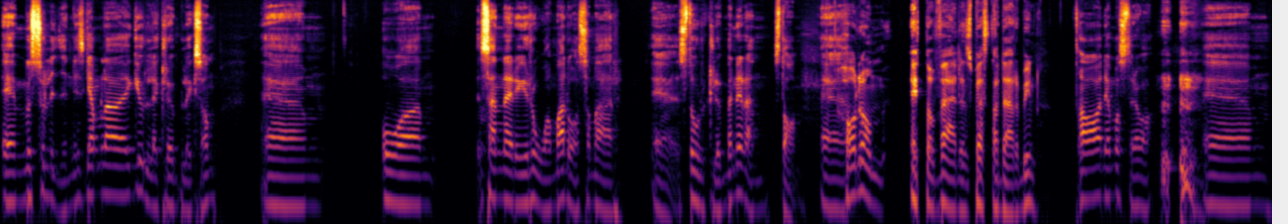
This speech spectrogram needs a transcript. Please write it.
eh, Mussolinis gamla gulleklubb liksom. Ehm, och sen är det ju Roma då som är eh, storklubben i den stan. Eh, Har de ett av världens bästa derbyn? Ja, det måste det vara. Ehm,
